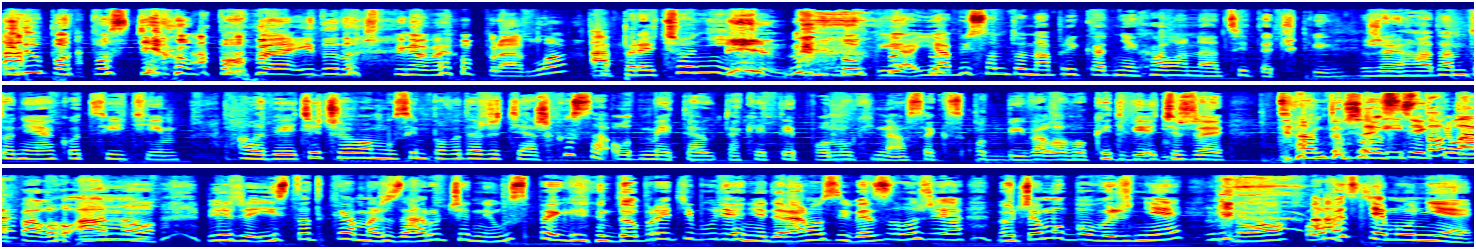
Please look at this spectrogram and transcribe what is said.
Idú pod postelom, po B, idú do špinavého pradla? A prečo nie? Ja, ja by som to napríklad nechala na citečky, že hádam to nejako cítim. Ale viete, čo vám musím povedať, že ťažko sa odmietajú také tie ponuky na sex od bývalého, keď viete, že tam to Že proste istota? klapalo. Mm. Áno, vieš, že istotka, máš zaručený úspech, dobre ti bude, hneď ráno si veseložia, no čo mu povieš nie? No, povedzte mu nie.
